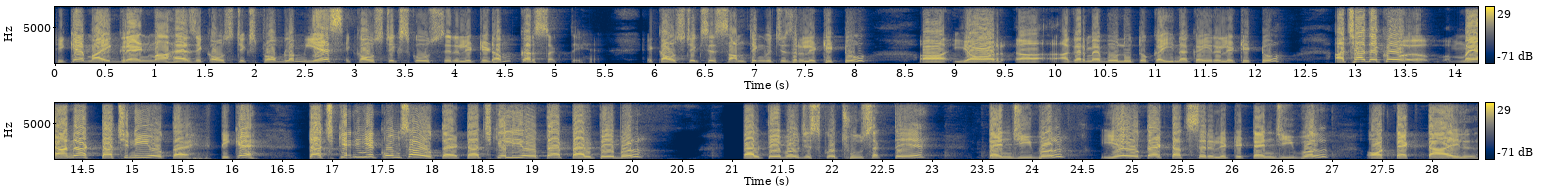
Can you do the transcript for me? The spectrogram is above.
ठीक है? My grandma has acoustics problem yes acoustics को उससे रिलेटेड हम कर सकते हैं। Acoustics is something which is related to your अगर मैं बोलूँ तो कहीं ना कहीं रिलेटेड टू अच्छा देखो मयाना टच नहीं होता है। ठीक है? टच के लिए कौन सा होता है? टच के लिए होता है पैल्पेबल पैल्पेबल जिसको छू सकते हैं टेंजिबल ये होता है टच से रिलेटेड टेंजिबल और टेक्टाइल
